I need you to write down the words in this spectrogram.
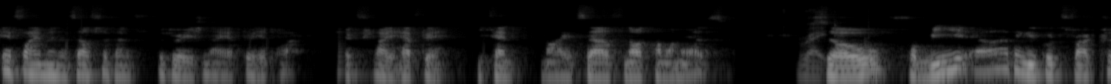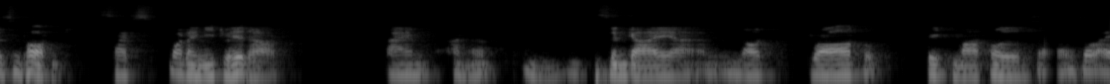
if I'm in a self-defense situation, I have to hit hard. If I have to defend myself, not someone else. Right. So for me, uh, I think a good structure is important. That's what I need to hit hard. I'm, I'm a thin guy, I'm not broad, big muscles, uh, so I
